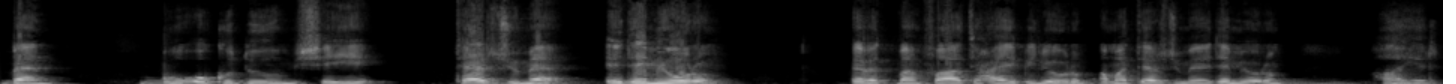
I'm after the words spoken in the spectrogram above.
ben bu okuduğum şeyi tercüme edemiyorum. Evet ben Fatiha'yı biliyorum ama tercüme edemiyorum. Hayır,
